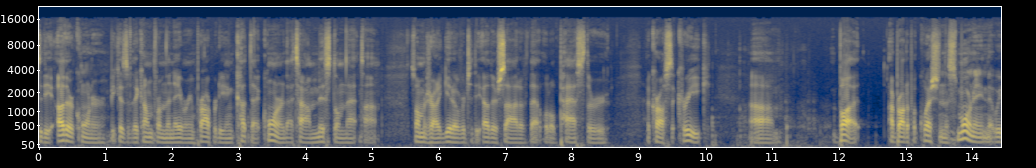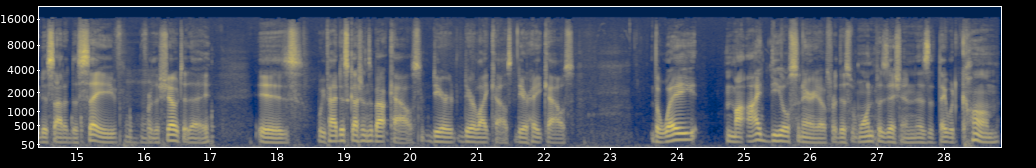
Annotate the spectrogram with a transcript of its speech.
to the other corner because if they come from the neighboring property and cut that corner, that's how I missed them that time. So I'm gonna try to get over to the other side of that little pass through across the creek. Um, but I brought up a question this morning that we decided to save for the show today. Is we've had discussions about cows, deer, deer like cows, deer hate cows. The way my ideal scenario for this one position is that they would come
